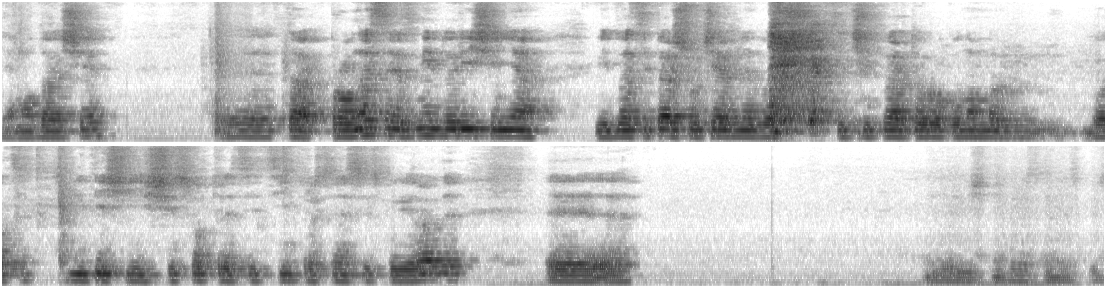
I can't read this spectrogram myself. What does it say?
Йдемо далі. Е, так, про внесення змін до рішення від 21 червня 2024 року номер 20 2637 Тростянецької сільської ради. Тростянецької.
